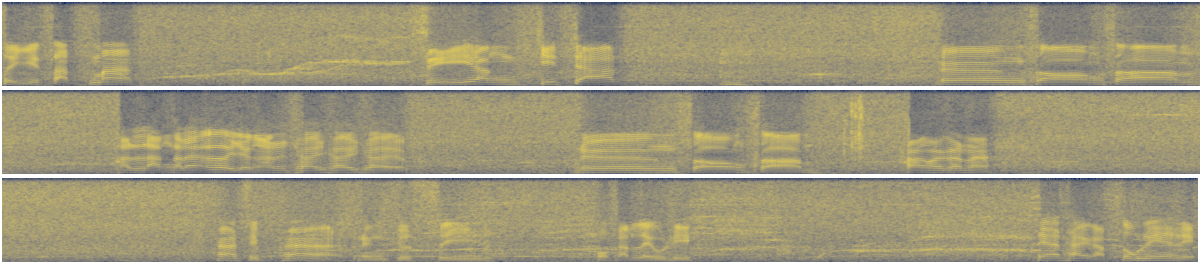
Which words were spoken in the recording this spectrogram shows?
สีตัดมาก สีอย่างจิ๊ดจ๊าดหนึ่งสองสามหันหลังก็ได้ เออ อย่างนั้น ใช่ใช่ใช่หนึ่งสองสามค้างไว้ก่อนนะ ห้าสิบห้าหนึ่งจุดสี่โฟกัสเร็วดีเนี่ยถ่ายกับตู้นี้หน่อยดิ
